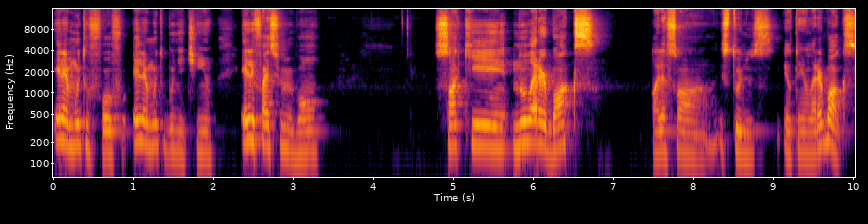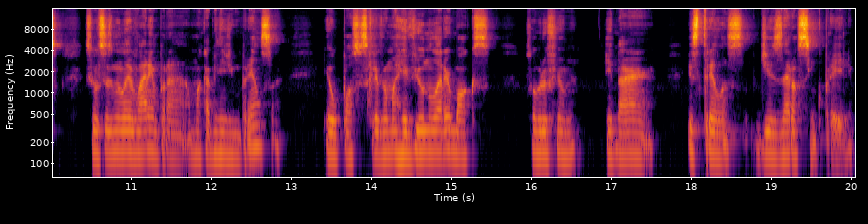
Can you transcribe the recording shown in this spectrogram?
Ele é muito fofo, ele é muito bonitinho, ele faz filme bom. Só que no Letterbox, olha só, estúdios, eu tenho Letterbox. Se vocês me levarem para uma cabine de imprensa, eu posso escrever uma review no Letterbox sobre o filme e dar estrelas de 0 a 5 para ele.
